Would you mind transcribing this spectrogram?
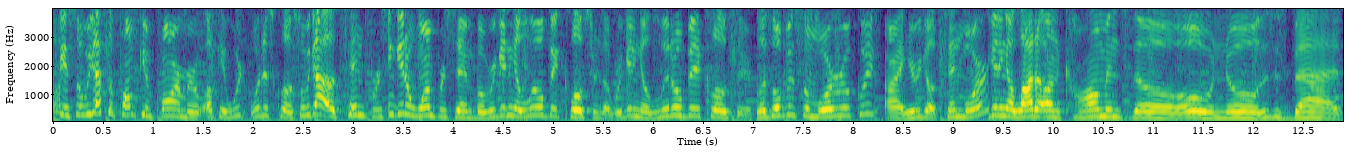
Okay, so we got the pumpkin farmer. Okay, we're, we're just close. So we got a 10%, get a 1%, but we're getting a little bit closer though. We're getting a little bit closer. Let's open some more real quick. All right, here we go. 10 more. We're getting a lot of uncommons though. Oh no, this is bad.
